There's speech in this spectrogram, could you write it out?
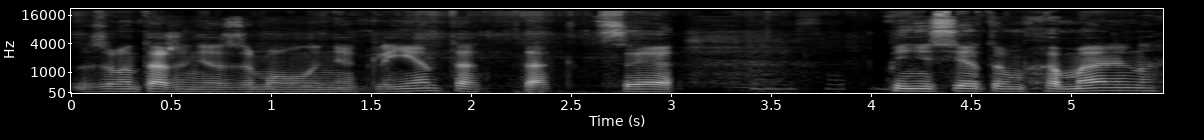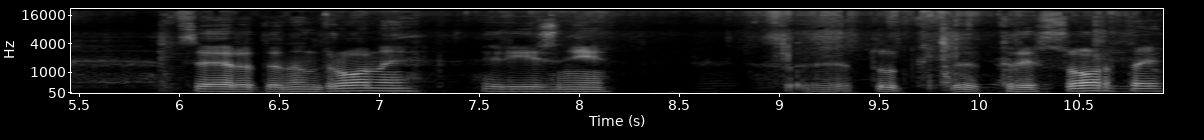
завантаження замовлення клієнта. Так, це пінісетум хамельн, це рододендрони різні. Е, Тут е, три сорти.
